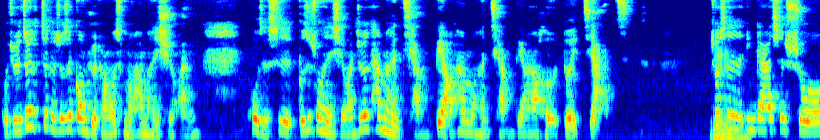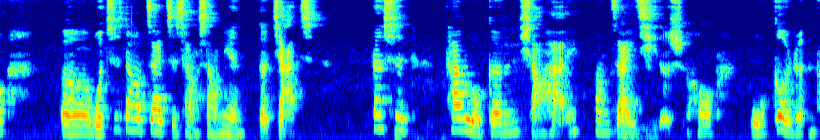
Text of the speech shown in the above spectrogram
我觉得这这个就是共学团为什么他们很喜欢。或者是不是说很喜欢，就是他们很强调，他们很强调要核对价值，就是应该是说，嗯、呃，我知道在职场上面的价值，但是他如果跟小孩放在一起的时候，我个人啊，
